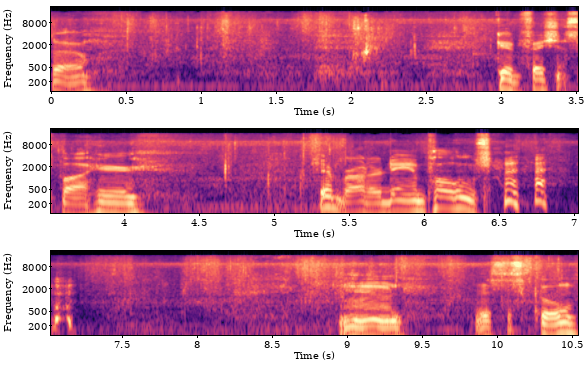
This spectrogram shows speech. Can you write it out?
So, good fishing spot here. Should have brought our damn poles. and this is cool.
